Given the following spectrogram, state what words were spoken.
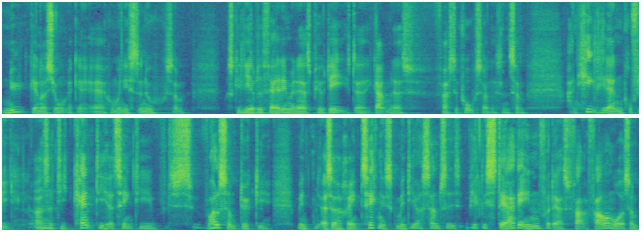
ny generation af, af humanister nu, som måske lige er blevet færdige med deres PhD, der er i gang med deres første postdoc, sådan, som har en helt, helt anden profil. Mm. Altså, de kan de her ting, de er voldsomt dygtige, men, altså rent teknisk, men de er også samtidig virkelig stærke inden for deres fag, fagområder, som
